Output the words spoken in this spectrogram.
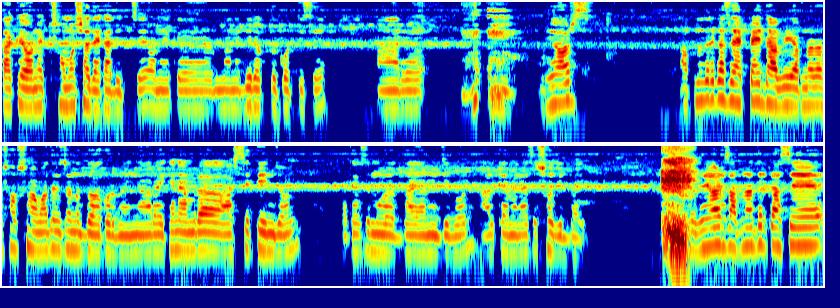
তাকে অনেক সমস্যা দেখা দিচ্ছে, অনেক মানে বিরক্ত করতেছে। আর ভিওর্স আপনাদের কাছে একটাই দাবি, আপনারা সবসময় আমাদের জন্য দোয়া করবেন। আর এখানে আমরা আসছি তিনজন। একটা হচ্ছে মুরাদ ভাই, আমি জীবন, আর ক্যামেরা আছে সজীব ভাই। ভিউয়ার্স আপনাদের কাছে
